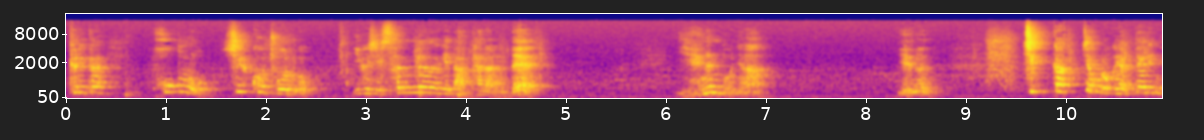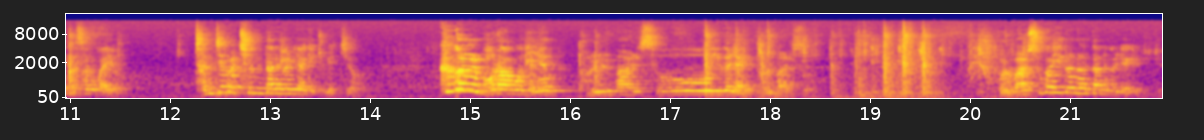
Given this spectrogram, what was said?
그러니까 호구로 싫고 좋은 거 이것이 선명하게 나타나는데 얘는 뭐냐? 얘는 즉각적으로 그냥 때립니다. 서로가요. 전쟁을 치른다는 걸 이야기해 주겠죠. 그걸 뭐라고 하냐면 돌발수 이걸 얘기해 돌발수. 돌발수가 일어난다는 걸 얘기해 주죠.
